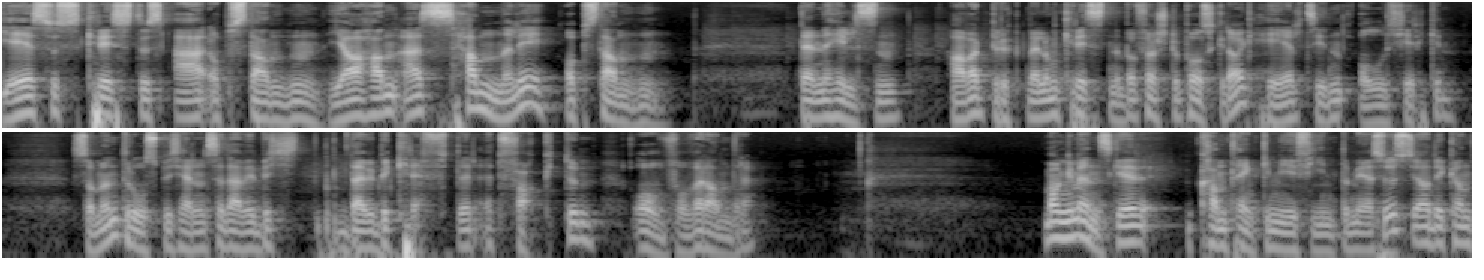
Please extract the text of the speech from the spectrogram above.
Jesus Kristus er oppstanden, ja, han er sannelig oppstanden. Denne hilsen har vært brukt mellom kristne på første påskedag helt siden oldkirken, som en trosbekjennelse der vi, der vi bekrefter et faktum overfor hverandre. Mange mennesker kan tenke mye fint om Jesus, ja, de kan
